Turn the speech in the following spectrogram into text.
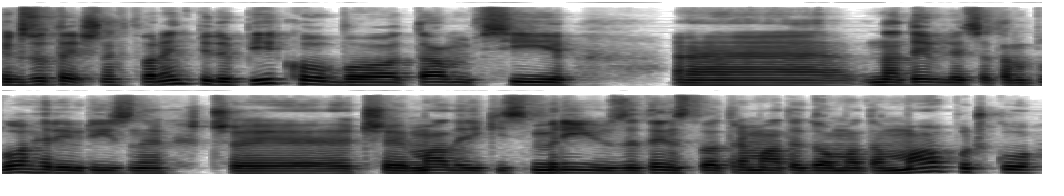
екзотичних тварин під опіку, бо там всі надивляться там блогерів різних, чи, чи мали якісь мрію з дитинства тримати вдома там мавпочку,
